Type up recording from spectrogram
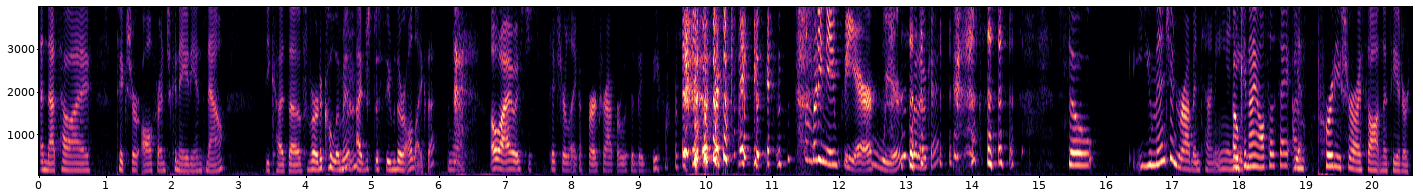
And that's how I picture all French Canadians now. Because of vertical limit, Mm-hmm. I just assume they're all like that. Yeah. Oh, I always just picture like a fur trapper with a big beard. when I think of French Canadians. Somebody named Pierre. Weird, but okay. So, you mentioned Robin Tunney. And oh, you- can I also say I'm Yes. pretty sure I saw it in the theater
